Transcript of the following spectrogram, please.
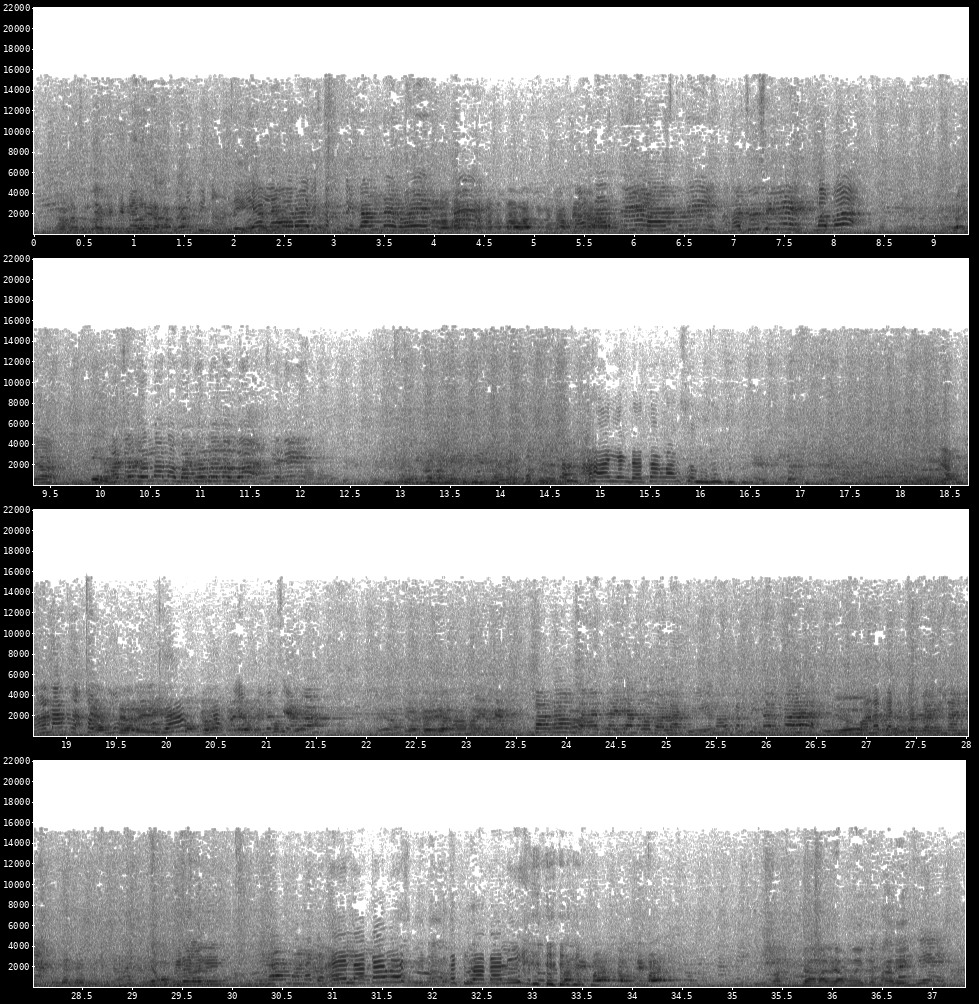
Iya, nah orang ini tak final deh, boy. Mas Arti, Mas Tri, maju sini, lomba. Maju dulu, lomba dulu, lomba. Sini. Ah, yang datang langsung. Anak, Kak, kalau belum. Udah, udah. Yang belum siapa? Kalau nggak ada yang lomba lagi, mau ke final kan? Mana tadi daftar finalnya? Yang mau final lagi. Final mana daftar Eh, laka mas, kedua kali. Enggak kalau ikut paling.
